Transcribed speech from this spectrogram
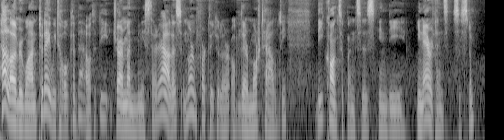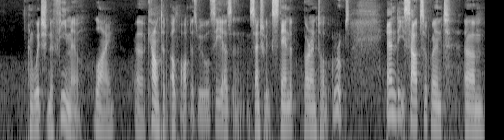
Hello everyone, today we talk about the German ministeriales, more in particular of their mortality, the consequences in the inheritance system, in which the female line uh, counted a lot, as we will see, as uh, essentially extended parental groups, and the subsequent, um,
